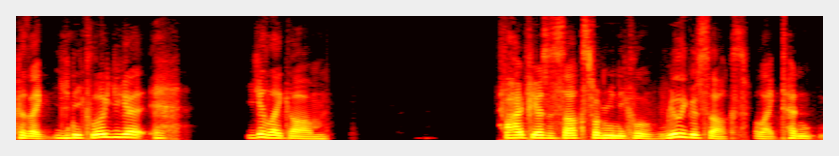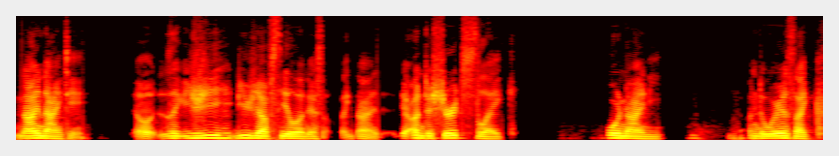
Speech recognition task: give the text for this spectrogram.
Cause like Uniqlo, you get you get like um five pairs of socks from Uniqlo, really good socks for like ten nine ninety. You know, like usually usually have sale on their socks like nine. Their undershirts like four ninety. Underwear is like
